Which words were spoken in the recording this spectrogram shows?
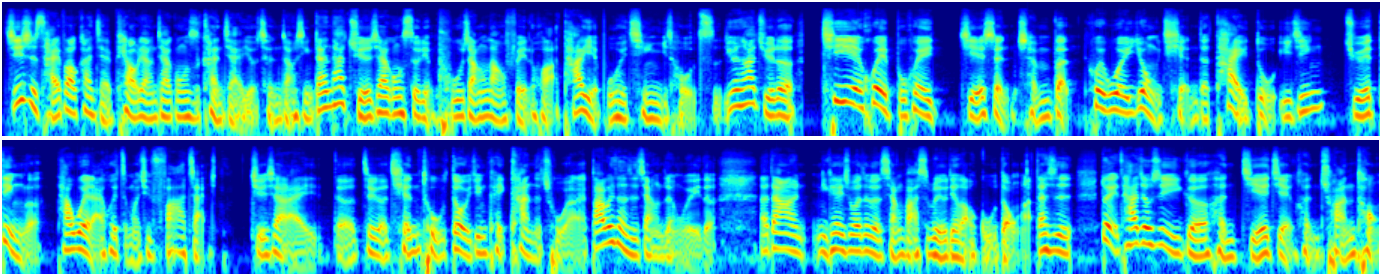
即使财报看起来漂亮，家公司看起来有成长性，但是他觉得家公司有点铺张浪费的话，他也不会轻易投资，因为他觉得企业会不会节省成本，会不会用钱的态度，已经决定了他未来会怎么去发展，接下来的这个前途都已经可以看得出来。巴菲特是这样认为的。那当然，你可以说这个想法是不是有点老古董啊？但是对他就是一个很节俭、很传统。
